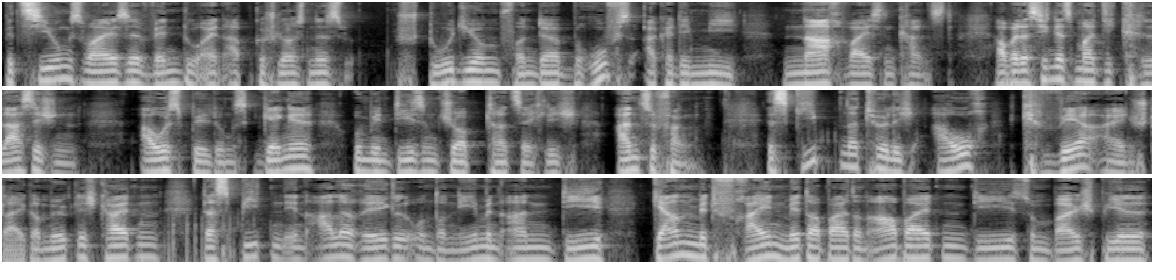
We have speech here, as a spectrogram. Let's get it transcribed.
Beziehungsweise, wenn du ein abgeschlossenes Studium von der Berufsakademie nachweisen kannst. Aber das sind jetzt mal die klassischen Ausbildungsgänge, um in diesem Job tatsächlich anzufangen. Es gibt natürlich auch Quereinsteigermöglichkeiten. Das bieten in aller Regel Unternehmen an, die gern mit freien Mitarbeitern arbeiten, die zum Beispiel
